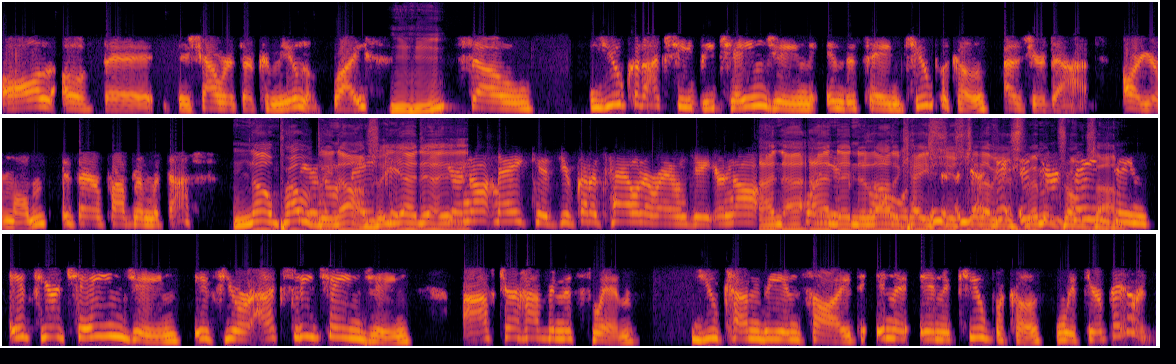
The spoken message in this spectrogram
all of the, the showers are communal, right? Mm-hmm. So you could actually be changing in the same cubicle as your dad or your mum. Is there a problem with that? No, probably You're not. So naked. yeah, you're not naked. You've got a towel around you. You're not. And uh, and in a lot of cases, you still have your If swimming you're trunks on. changing, If you're changing, if you're actually changing after having a swim, you can be inside in a in a cubicle with your parents.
